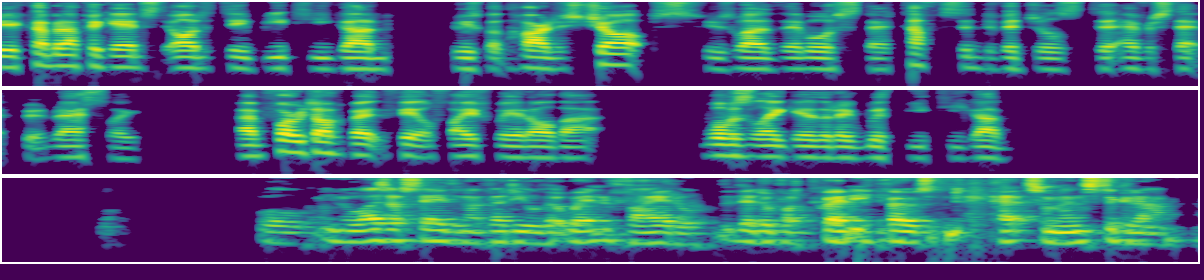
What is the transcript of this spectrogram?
but you're coming up against the oddity BT Gun, who's got the hardest chops, who's one of the most uh, toughest individuals to ever step foot in wrestling. Um, before we talk about the Fatal Five Way and all that, what was it like in the ring with BT Gun? Well, you know, as I said in a video that went viral, that did over 20,000 hits on Instagram,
